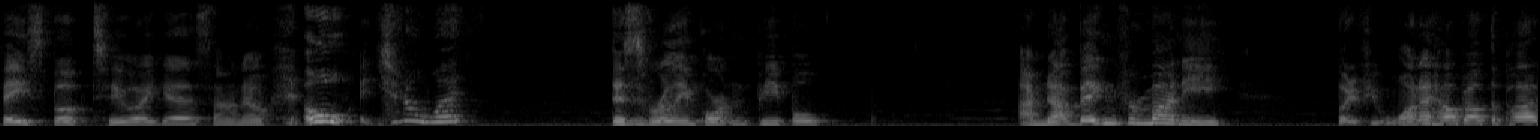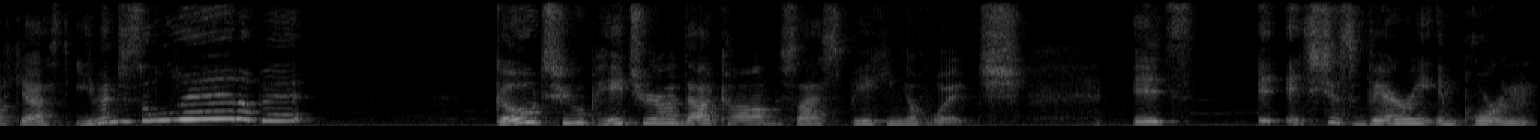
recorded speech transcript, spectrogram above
Facebook too. I guess I don't know. Oh, you know what? This is really important, people. I'm not begging for money, but if you want to help out the podcast, even just a little bit, go to patreon.com slash speaking of which. It's it, it's just very important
